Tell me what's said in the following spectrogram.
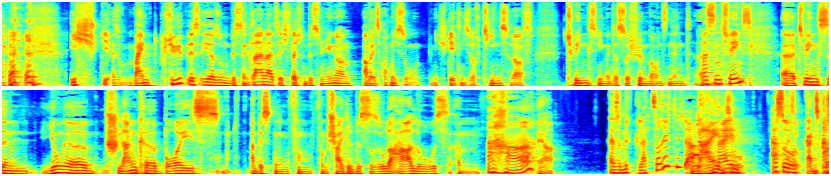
ich stehe, also mein Typ ist eher so ein bisschen kleiner als ich, vielleicht ein bisschen jünger, aber jetzt auch nicht so, ich stehe jetzt nicht so auf Teens oder auf Twinks, wie man das so schön bei uns nennt. Was sind Twinks? Äh, Twinks sind junge, schlanke Boys, am besten vom, vom Scheitel bis zur Sohle haarlos. Ähm, Aha. ja. Also mit Glatze richtig auch? Nein, Nein. so- Ach so. also ganz Ach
